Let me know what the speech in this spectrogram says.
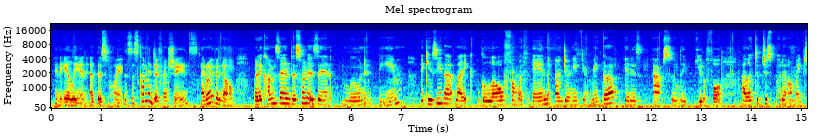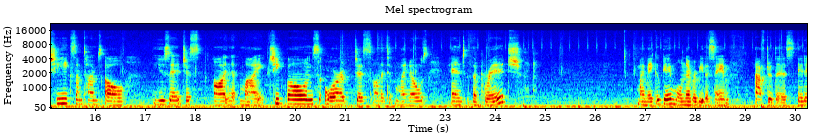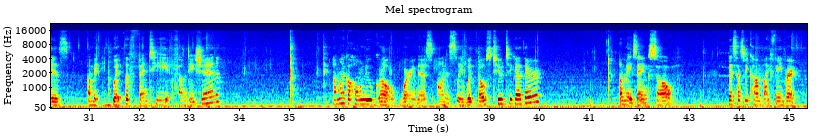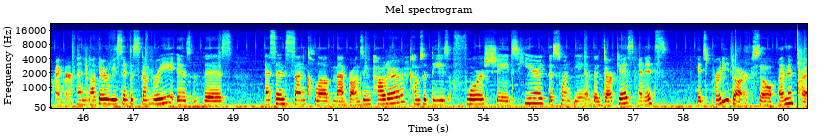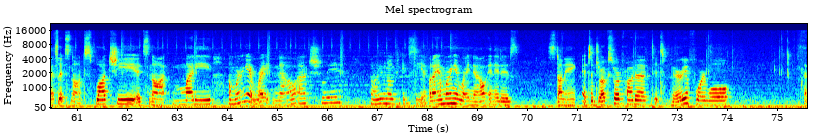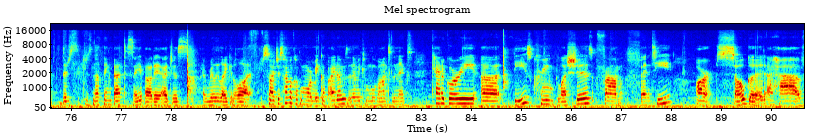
an alien at this point. Does this come in different shades? I don't even know, but it comes in, this one is in Moonbeam. It gives you that like glow from within underneath your makeup. It is absolutely beautiful. I like to just put it on my cheek. Sometimes I'll use it just on my cheekbones or just on the tip of my nose and the bridge. My makeup game will never be the same after this. It is amazing. With the Fenty foundation, I'm like a whole new girl wearing this, honestly. With those two together, amazing. So this has become my favorite primer. Another recent discovery is this Essence Sun Club Matte Bronzing Powder. Comes with these four shades here, this one being the darkest, and it's it's pretty dark, so I'm impressed. It's not splotchy, it's not muddy. I'm wearing it right now, actually. I don't even know if you can see it, but I am wearing it right now, and it is stunning. It's a drugstore product. It's very affordable. There's just nothing bad to say about it. I just, I really like it a lot. So I just have a couple more makeup items, and then we can move on to the next category, uh, these cream blushes from Fenty are so good. I have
